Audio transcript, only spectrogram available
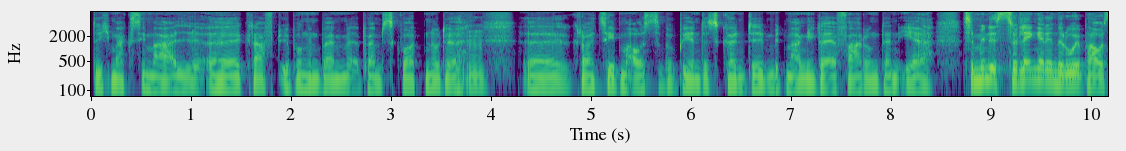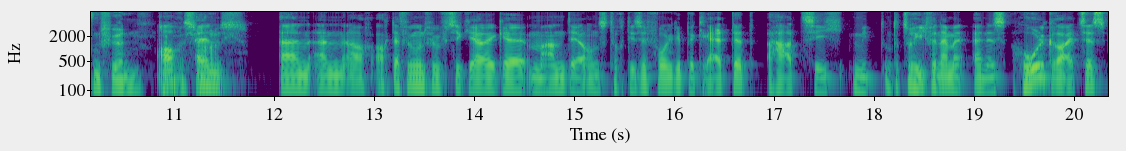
durch Maximalkraftübungen äh, beim, beim Squatten oder mhm. äh, Kreuzheben auszuprobieren. Das könnte mit mangelnder Erfahrung dann eher zumindest zu längeren Ruhepausen führen. Auch ein, ein, ein, auch, auch der 55-jährige Mann, der uns durch diese Folge begleitet, hat sich mit unter Zuhilfenahme eines Hohlkreuzes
